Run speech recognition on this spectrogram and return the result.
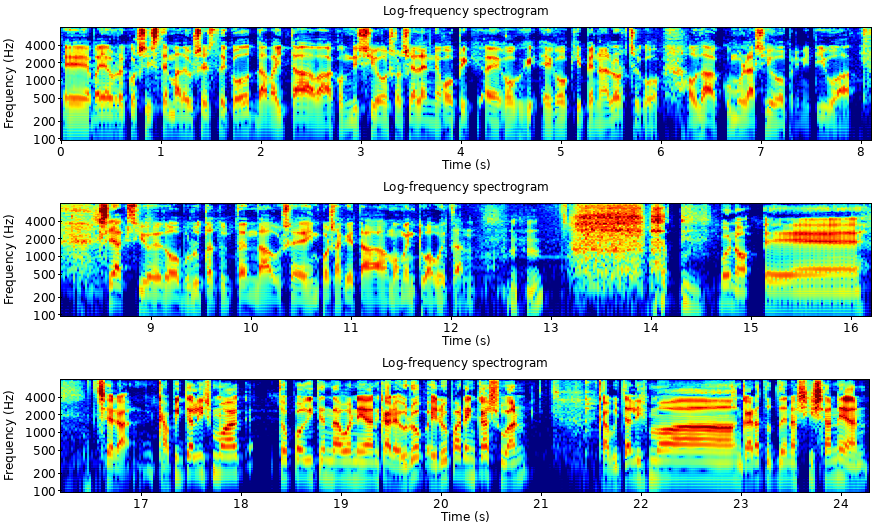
Eh, bai aurreko sistema deusesteko, da baita ba, kondizio sozialen egopik, egoki, egokipena lortzeko, hau da, akumulazio primitiboa. Ze akzio edo burutatuten dauz eh, inposaketa momentu hauetan? Bueno, e, zera, kapitalismoak topo egiten dauenean, karo, Europ, Europaren kasuan, kapitalismoa garatut den hasi zanean,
